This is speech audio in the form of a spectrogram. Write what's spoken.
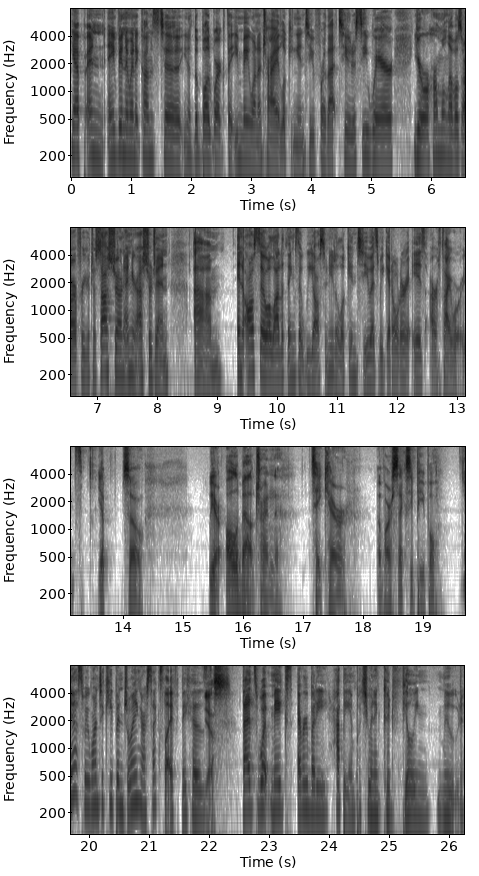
Yep, and even when it comes to you know the blood work that you may want to try looking into for that too to see where your hormone levels are for your testosterone and your estrogen, um, and also a lot of things that we also need to look into as we get older is our thyroids. Yep. So we are all about trying to take care of our sexy people. Yes, we want to keep enjoying our sex life because Yes. that's what makes everybody happy and puts you in a good feeling mood.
